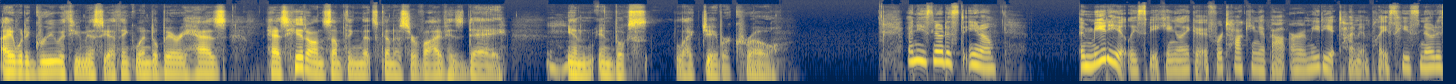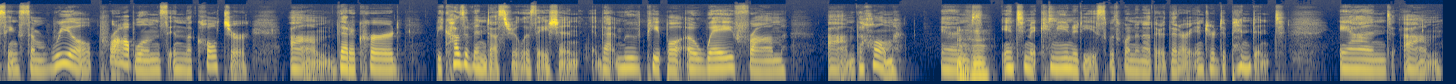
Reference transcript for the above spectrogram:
I would agree with you, Missy. I think Wendell Berry has has hit on something that's going to survive his day mm-hmm. in in books like Jayber Crow. And he's noticed, you know, immediately speaking, like if we're talking about our immediate time and place, he's noticing some real problems in the culture um, that occurred because of industrialization that moved people away from um, the home and mm-hmm. intimate communities with one another that are interdependent. And, um,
